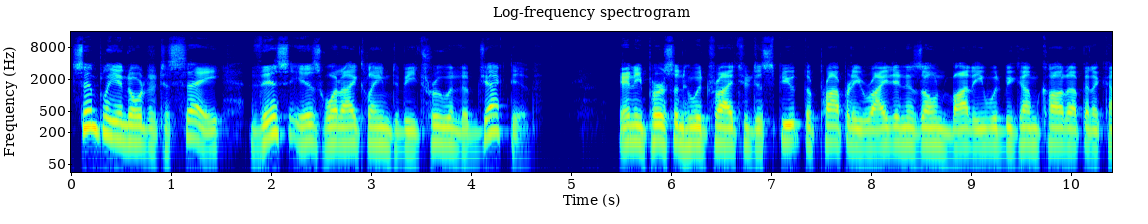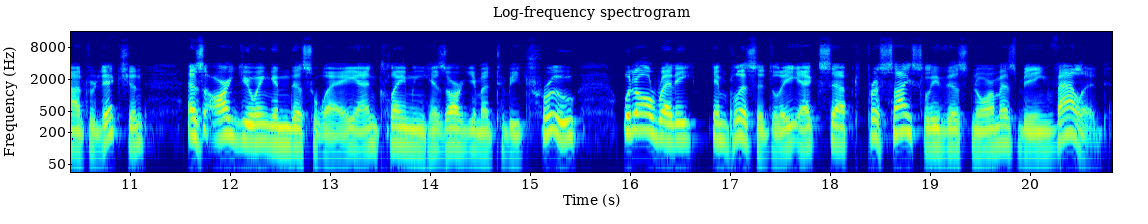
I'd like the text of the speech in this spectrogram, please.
simply in order to say, This is what I claim to be true and objective. Any person who would try to dispute the property right in his own body would become caught up in a contradiction, as arguing in this way and claiming his argument to be true would already implicitly accept precisely this norm as being valid.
